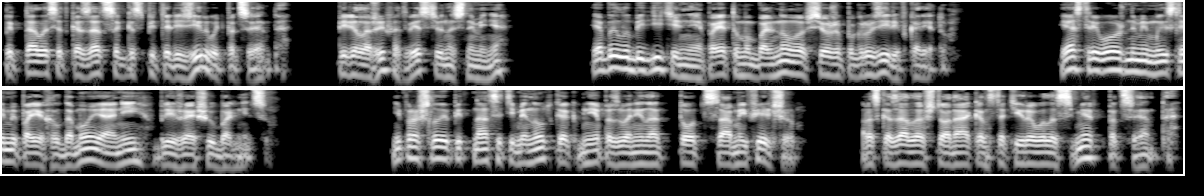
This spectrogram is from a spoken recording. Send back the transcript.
пыталась отказаться госпитализировать пациента, переложив ответственность на меня. Я был убедительнее, поэтому больного все же погрузили в карету. Я с тревожными мыслями поехал домой, а они в ближайшую больницу. Не прошло и пятнадцати минут, как мне позвонила тот самый фельдшер. Рассказала, что она констатировала смерть пациента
